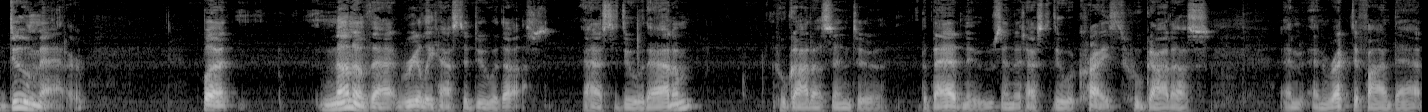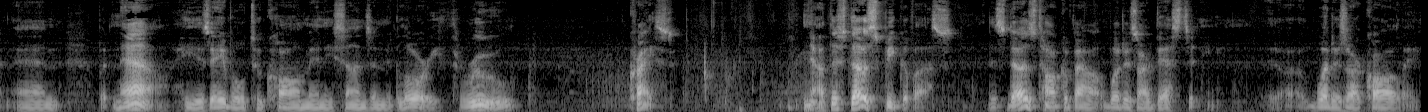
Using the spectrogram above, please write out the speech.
do matter, but none of that really has to do with us. It has to do with Adam, who got us into the bad news, and it has to do with Christ, who got us and, and rectified that. And but now he is able to call many sons into glory through Christ. Now, this does speak of us. This does talk about what is our destiny, uh, what is our calling,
